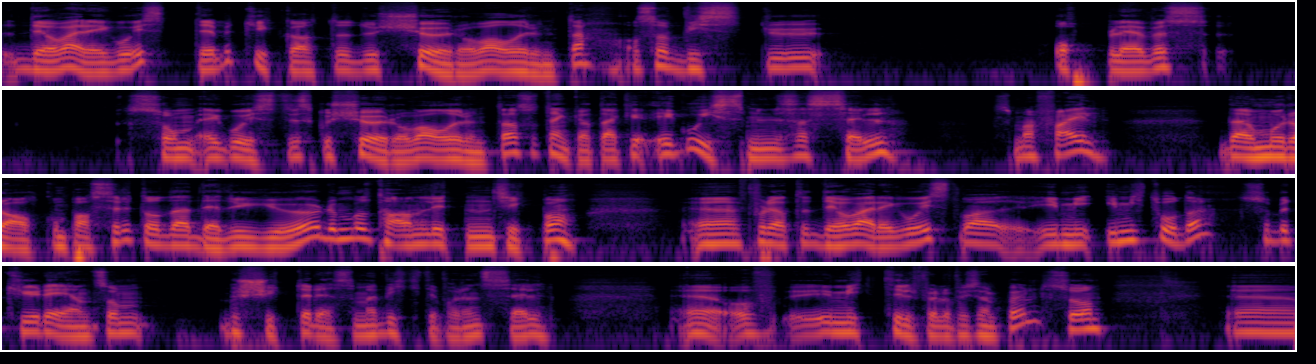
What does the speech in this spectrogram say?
det å være egoist, det betyr ikke at du kjører over alle rundt deg. Altså hvis du oppleves som egoistisk og kjører over alle rundt deg, så tenker jeg at det er ikke egoismen i seg selv som er feil. Det er jo moralkompasset ditt, og det er det du gjør du må ta en liten kikk på. Eh, fordi at det å være egoist, var, i, i mitt hode, så betyr det en som beskytter det som er viktig for en selv. Eh, og i mitt tilfelle, for eksempel, så eh,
